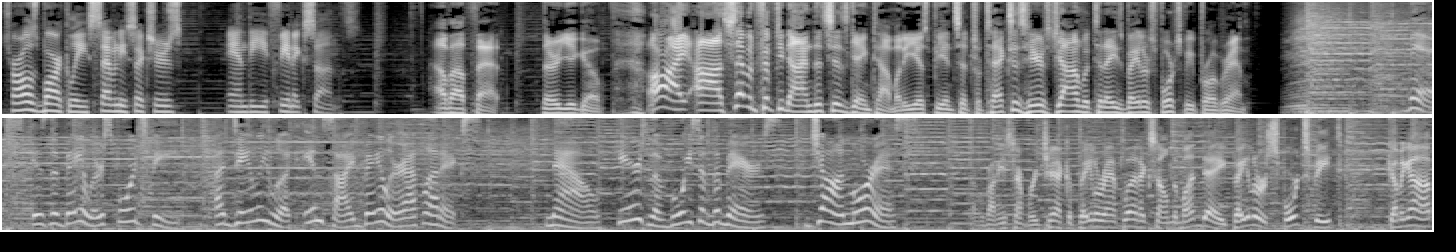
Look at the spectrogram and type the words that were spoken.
Charles Barkley, 76ers, and the Phoenix Suns. How about that? There you go. All right, uh, 759. This is Game Time on ESPN Central Texas. Here's John with today's Baylor Sports Beat program. This is the Baylor Sports Beat, a daily look inside Baylor athletics. Now, here's the voice of the Bears, John Morris. Everybody, it's time for a check of Baylor Athletics on the Monday. Baylor Sports Beat. Coming up,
